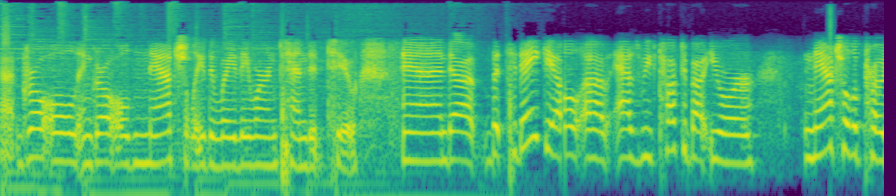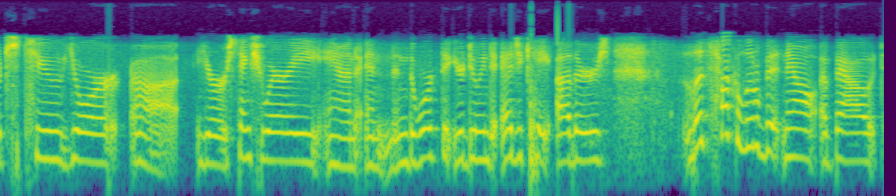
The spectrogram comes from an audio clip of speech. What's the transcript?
uh, grow old and grow old naturally the way they were intended to. And, uh, but today, Gail, uh, as we've talked about your natural approach to your uh, your sanctuary and, and, and the work that you're doing to educate others. Let's talk a little bit now about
